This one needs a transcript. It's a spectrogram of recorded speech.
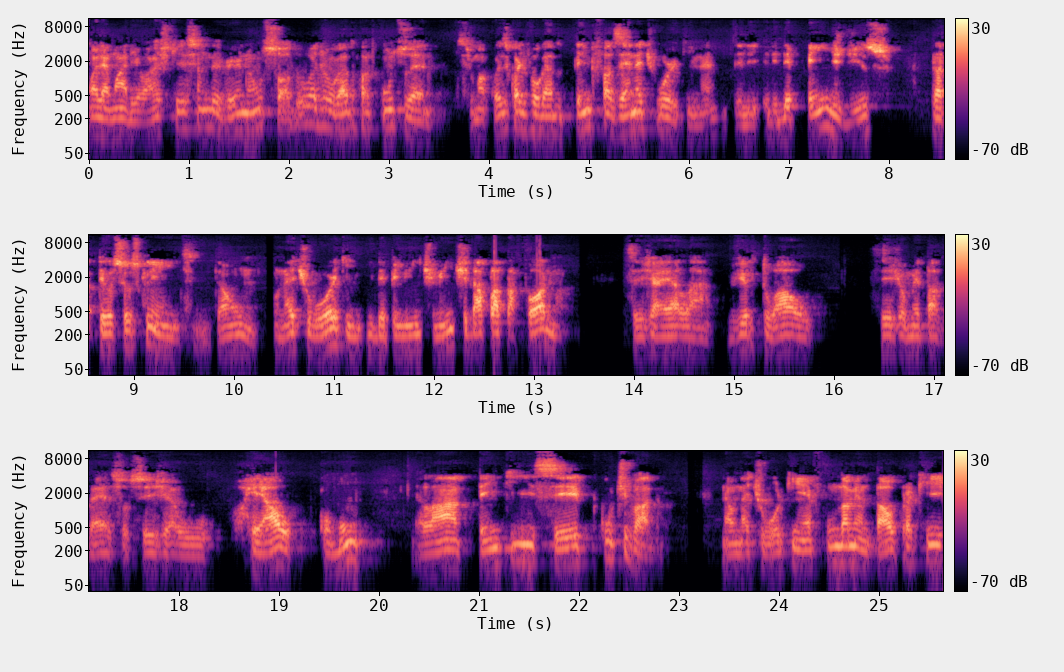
Olha, Maria, eu acho que esse é um dever não só do advogado 4.0. Se uma coisa que o advogado tem que fazer é networking, né? Ele, ele depende disso para ter os seus clientes. Então, o networking, independentemente da plataforma, seja ela virtual, seja o metaverso, seja o real comum, ela tem que ser cultivada. Né? O networking é fundamental para que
